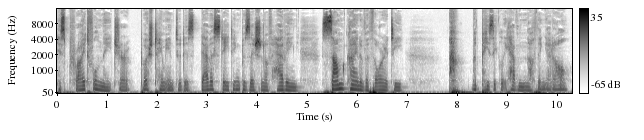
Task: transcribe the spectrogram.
His prideful nature pushed him into this devastating position of having some kind of authority, but basically have nothing at all.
